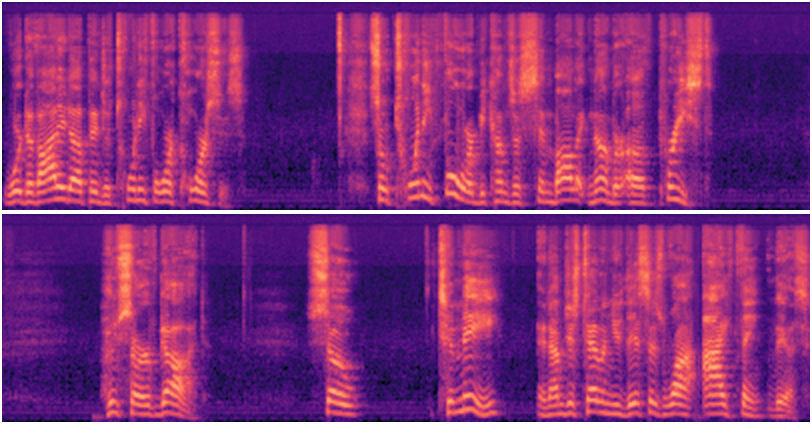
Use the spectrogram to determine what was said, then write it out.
were divided up into 24 courses. So 24 becomes a symbolic number of priests who serve God. So to me, and I'm just telling you, this is why I think this.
